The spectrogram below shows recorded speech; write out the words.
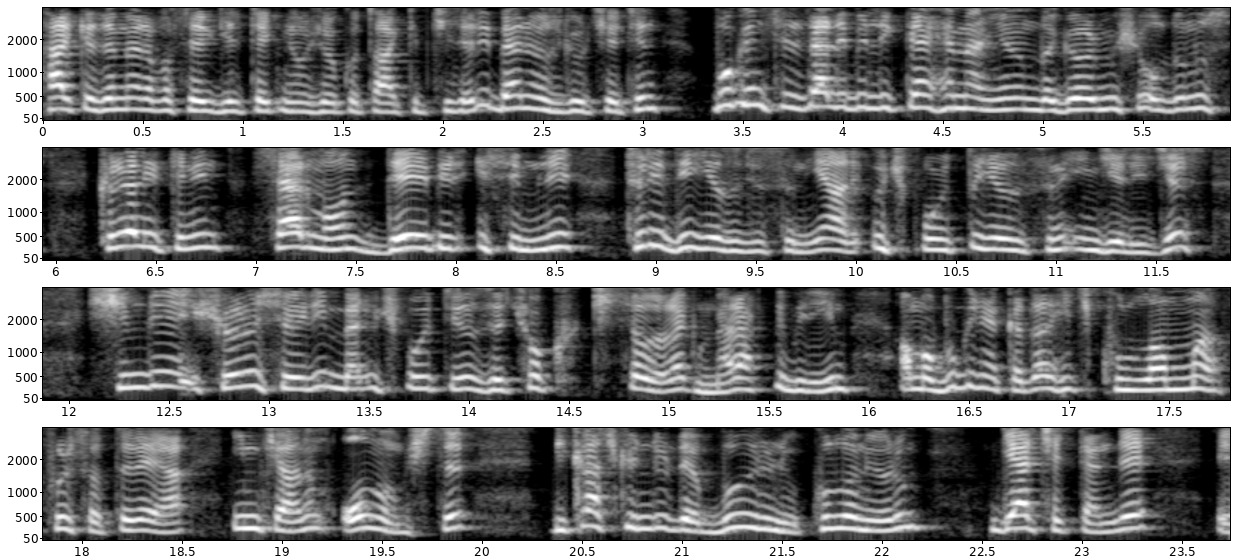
Herkese merhaba sevgili Teknoloji Oku takipçileri. Ben Özgür Çetin. Bugün sizlerle birlikte hemen yanımda görmüş olduğunuz Creality'nin Sermon D1 isimli 3D yazıcısını yani 3 boyutlu yazısını inceleyeceğiz. Şimdi şöyle söyleyeyim ben 3 boyutlu yazıcı çok kişisel olarak meraklı biriyim ama bugüne kadar hiç kullanma fırsatı veya imkanım olmamıştı. Birkaç gündür de bu ürünü kullanıyorum. Gerçekten de e,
